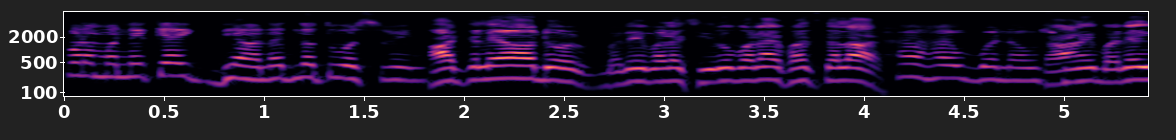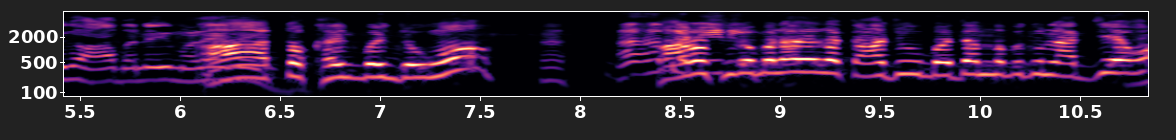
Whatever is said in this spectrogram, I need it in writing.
પણ મને ક્યાંય ધ્યાન જ નતું અશ્વિન. હા ચલે આ ડોળ. બને મળે શીરો બનાય ફર્સ્ટ કલાક હા હા બનાવું તો આ બનાવી મળે હા તો ખાઈને બની જવું હા, કાળો શીરો બનાવે એટલે કાજુ બદામ ને બધું નાખજે હો.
